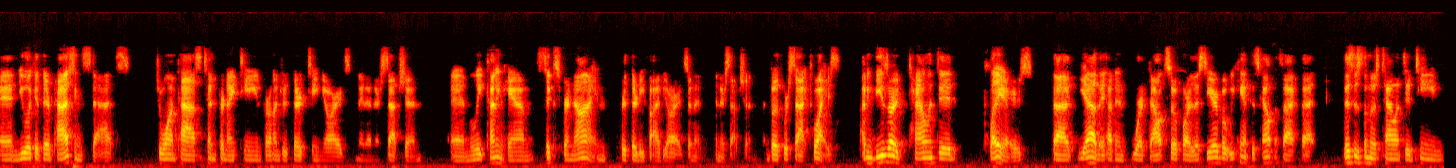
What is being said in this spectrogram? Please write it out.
And you look at their passing stats. Jawon passed 10 for 19 for 113 yards and an interception. And Malik Cunningham, 6 for 9 for 35 yards and an interception. Both were sacked twice. I mean, these are talented players that, yeah, they haven't worked out so far this year, but we can't discount the fact that this is the most talented team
